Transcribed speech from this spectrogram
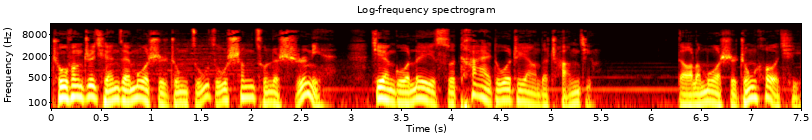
楚风之前在末世中足足生存了十年，见过类似太多这样的场景。到了末世中后期，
